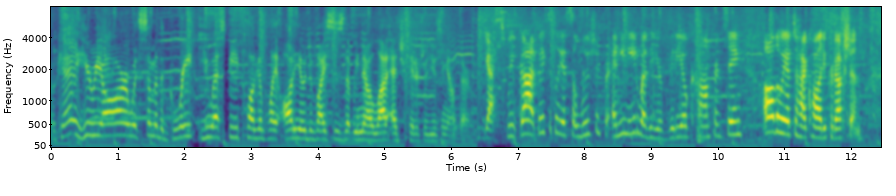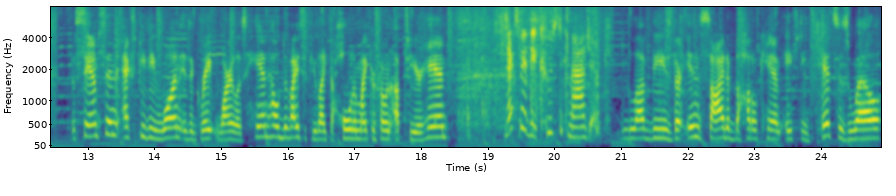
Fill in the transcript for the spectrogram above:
Okay, here we are with some of the great USB plug and play audio devices that we know a lot of educators are using out there. Yes, we've got basically a solution for any need, whether you're video conferencing all the way up to high quality production. The Samson XPD-1 is a great wireless handheld device if you like to hold a microphone up to your hand. Next, we have the Acoustic Magic. We love these. They're inside of the HuddleCam HD kits as well.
